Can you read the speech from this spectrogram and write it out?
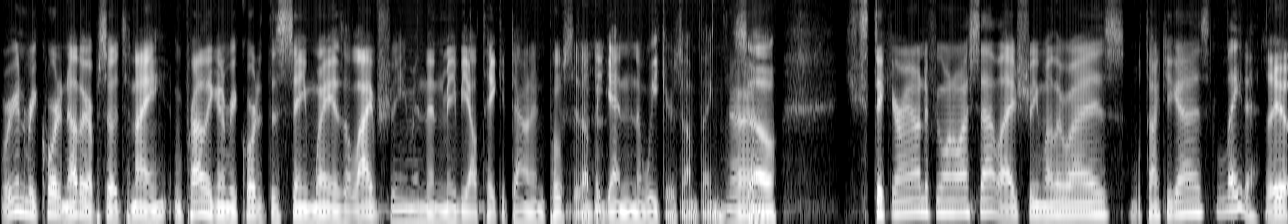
we're going to record another episode tonight. We're probably going to record it the same way as a live stream, and then maybe I'll take it down and post it up Mhm. again in a week or something. Right. So, stick around if you want to watch that live stream. Otherwise, we'll talk to you guys later. see ya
